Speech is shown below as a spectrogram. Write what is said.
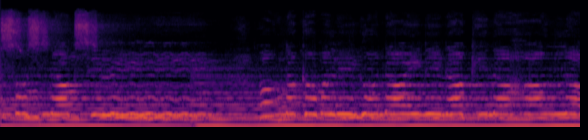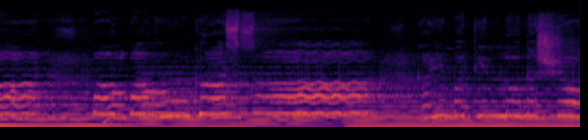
Jesus nagsiling Ang nagkamaligo na hindi na kinahanglan Magpanghugas pa Kay matinlo na siya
